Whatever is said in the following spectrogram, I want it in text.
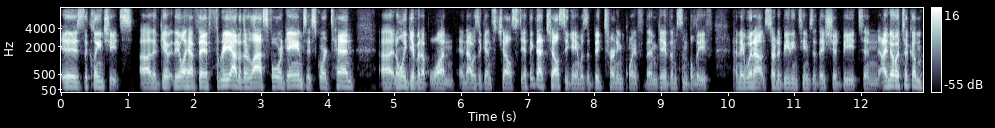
is the clean sheets. Uh, they've given, they only have they have three out of their last four games. They've scored 10 uh, and only given up one, and that was against Chelsea. I think that Chelsea game was a big turning point for them, gave them some belief, and they went out and started beating teams that they should beat. And I know it took them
